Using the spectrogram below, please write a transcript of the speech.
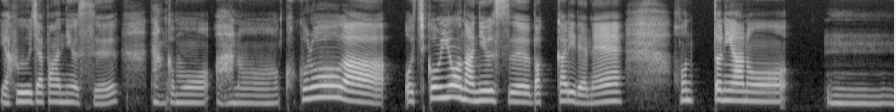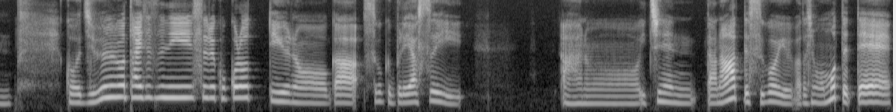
ヤフージャパンニュースなんかもうあの心が落ち込むようなニュースばっかりでね、本当にあの、うん、こう自分を大切にする心っていうのがすごくブレやすいあの一年だなってすごい私も思ってて、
